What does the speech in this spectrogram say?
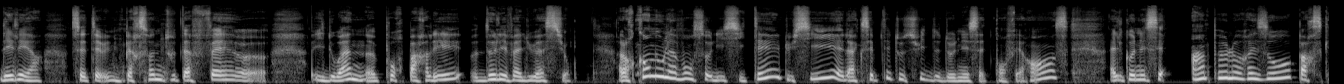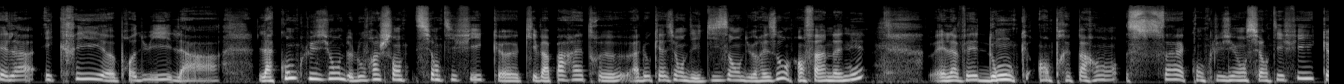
d'ELEA. C'était une personne tout à fait idoine pour parler de l'évaluation. Alors quand nous l'avons sollicitée, Lucie, elle a accepté tout de suite de donner cette conférence. Elle connaissait un peu le réseau parce qu'elle a écrit, euh, produit la, conclusion de l'ouvrage scientifique euh, qui va paraître euh, à l'occasion des 10 ans du réseau en fin d'année. Elle avait donc, en préparant sa conclusion scientifique,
